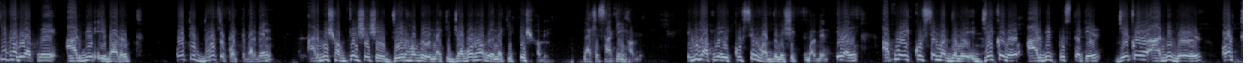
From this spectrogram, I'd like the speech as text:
কীভাবে আপনি আরবির ইবারত অতি দ্রুত পড়তে পারবেন। আরবি শব্দের শেষে জের হবে নাকি জবর হবে নাকি পেশ হবে, নাকি সাকিং হবে, এগুলো আপনি এই কোর্সের মাধ্যমে শিখতে পারবেন। এবং আপনি এই কোর্সের মাধ্যমে যে কোনো আরবি পুস্তকের যে কোনো আরবি বইয়ের অর্থ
